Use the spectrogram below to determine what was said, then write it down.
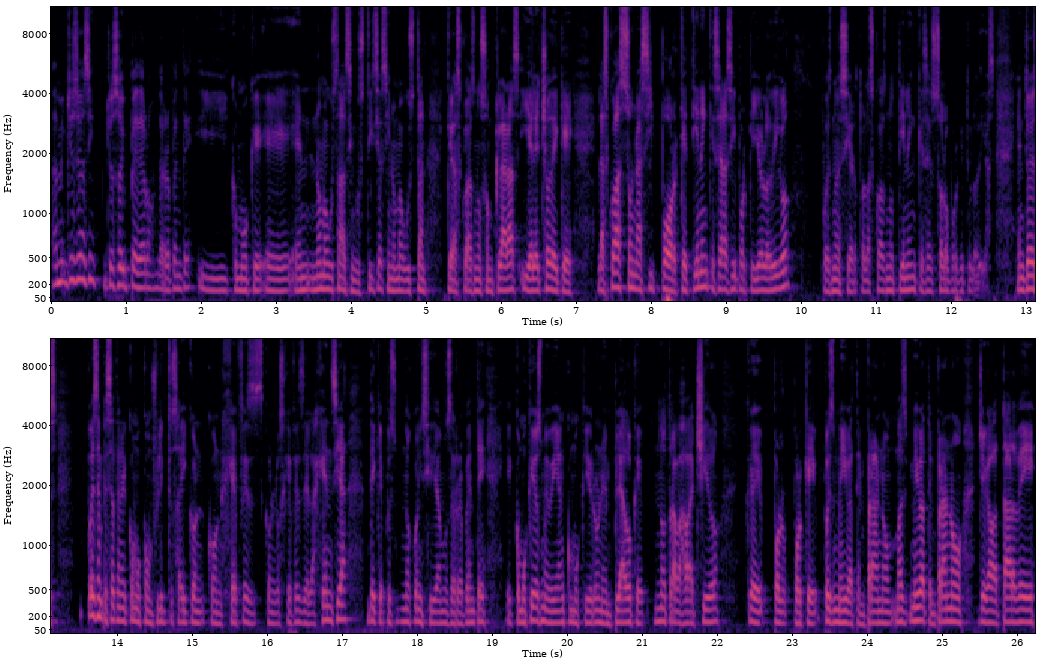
a mí yo soy así, yo soy pedero de repente y como que eh, no me gustan las injusticias y no me gustan que las cosas no son claras y el hecho de que las cosas son así porque tienen que ser así porque yo lo digo, pues no es cierto, las cosas no tienen que ser solo porque tú lo digas. Entonces, pues empecé a tener como conflictos ahí con, con jefes, con los jefes de la agencia, de que pues no coincidíamos de repente, eh, como que ellos me veían como que yo era un empleado que no trabajaba chido, que por, porque pues me iba temprano, más me iba temprano, llegaba tarde,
